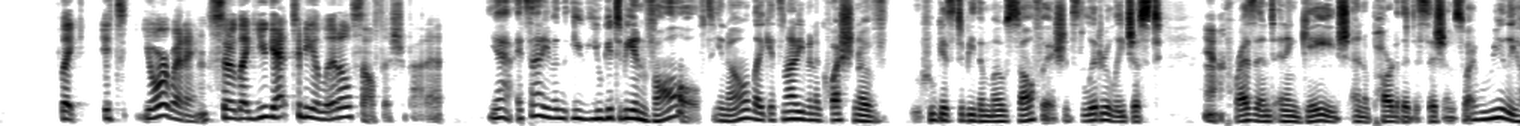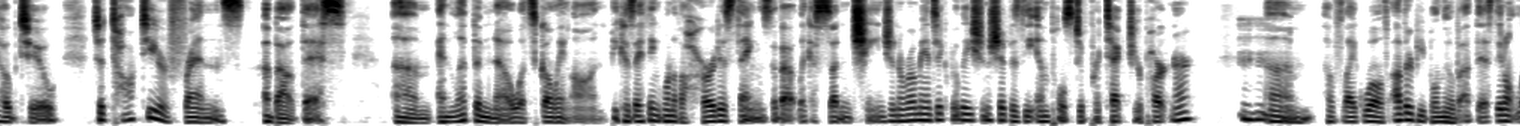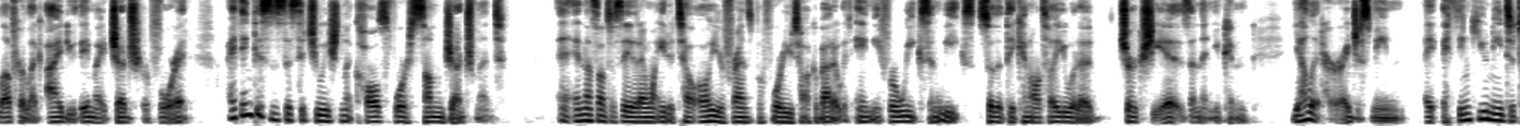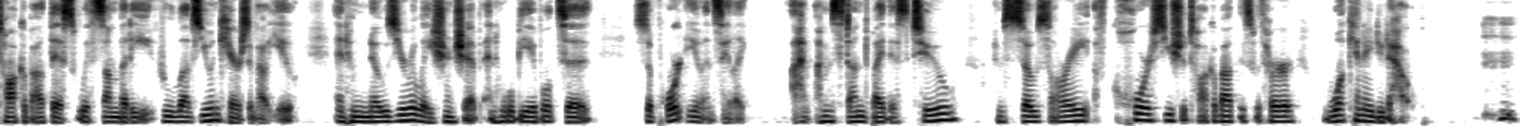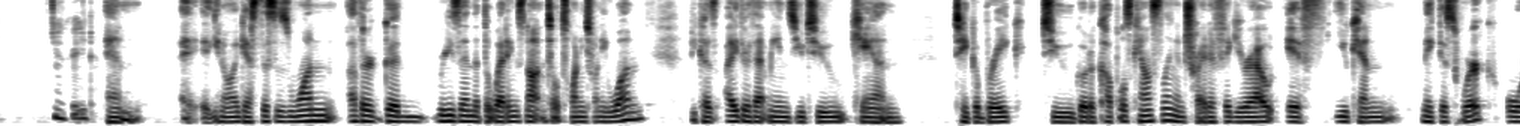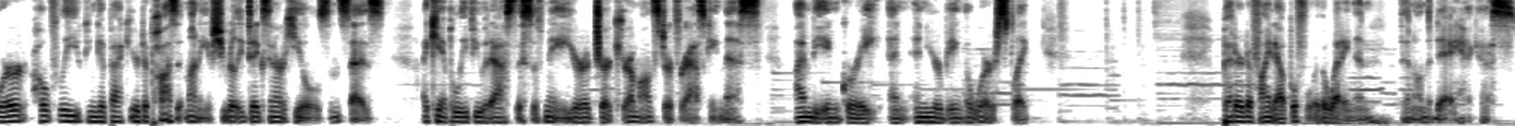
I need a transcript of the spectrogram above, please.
Like, it's your wedding. So, like, you get to be a little selfish about it. Yeah. It's not even, you, you get to be involved, you know? Like, it's not even a question of who gets to be the most selfish. It's literally just, yeah. present and engaged and a part of the decision. So I really hope to to talk to your friends about this um, and let them know what's going on because I think one of the hardest things about like a sudden change in a romantic relationship is the impulse to protect your partner. Mm-hmm. Um, of like, well, if other people knew about this, they don't love her like I do, they might judge her for it. I think this is a situation that calls for some judgment and that's not to say that I want you to tell all your friends before you talk about it with Amy for weeks and weeks so that they can all tell you what a jerk she is and then you can yell at her. I just mean, I, I, think you need to talk about this with somebody who loves you and cares about you and who knows your relationship and who will be able to support you and say, like, I'm, I'm stunned by this too. I'm so sorry. Of course, you should talk about this with her. What can I do to help? Mm-hmm. Agreed. And you know, I guess this is one other good reason that the wedding's not until 2021, because either that means you two can take a break to go to couples counseling and try to figure out if you can make this work, or hopefully you can get back your deposit money if she really digs in her heels and says, I can't believe you would ask this of me. You're a jerk. You're a monster for asking this. I'm being great and, and you're being the worst. Like, better to find out before the wedding than, than on the day, I guess.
